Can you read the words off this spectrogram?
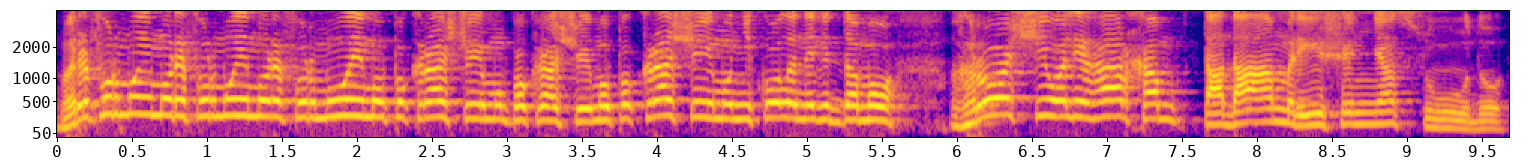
ми реформуємо, реформуємо, реформуємо, покращуємо, покращуємо, покращуємо. Ніколи не віддамо гроші олігархам та дам рішення суду.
